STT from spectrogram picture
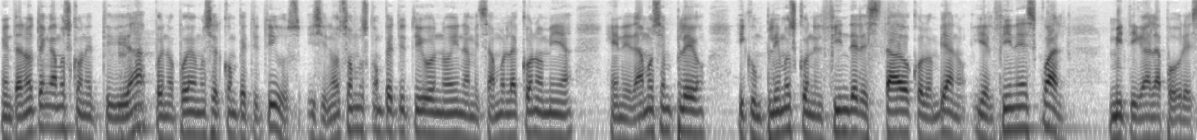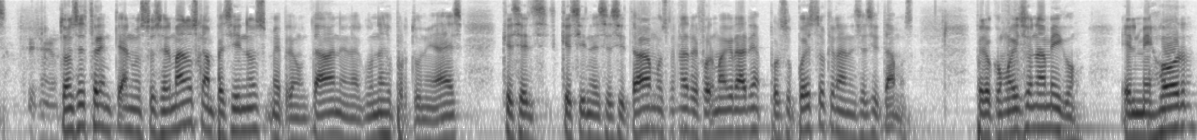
Mientras no tengamos conectividad, pues no podemos ser competitivos. Y si no somos competitivos, no dinamizamos la economía, generamos empleo y cumplimos con el fin del Estado colombiano. ¿Y el fin es cuál? Mitigar la pobreza. Entonces, frente a nuestros hermanos campesinos, me preguntaban en algunas oportunidades que, que si necesitábamos una reforma agraria, por supuesto que la necesitamos. Pero como dice un amigo, el mejor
